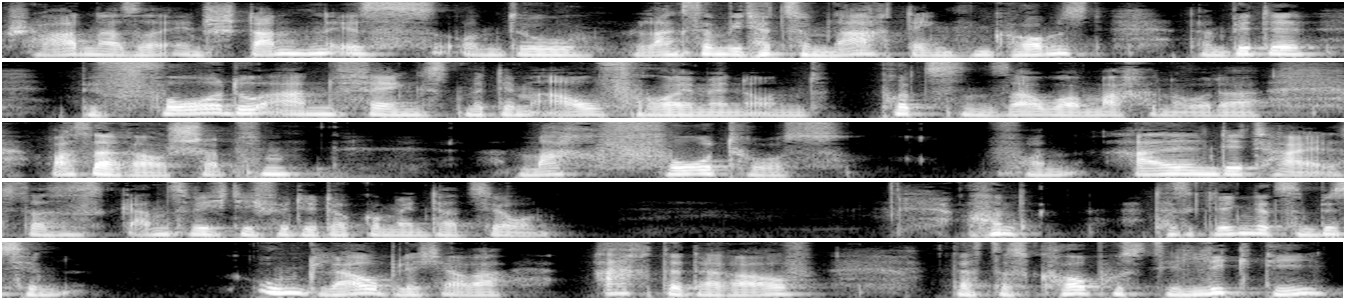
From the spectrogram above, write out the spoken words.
Schaden also entstanden ist und du langsam wieder zum Nachdenken kommst, dann bitte, bevor du anfängst mit dem Aufräumen und Putzen, sauber machen oder Wasser rausschöpfen, mach Fotos von allen Details. Das ist ganz wichtig für die Dokumentation. Und das klingt jetzt ein bisschen unglaublich, aber achte darauf, dass das Corpus Delicti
